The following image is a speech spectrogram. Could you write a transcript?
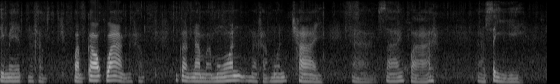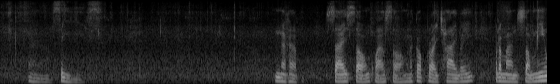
ติเมตรนะครับ ความกว้างนะครับ แล้วก็นำมาม้วนนะครับม้วนชายซ้ายขวาสี่สี่นะครับซ้ายสองขวาสองแล้วก็ปล่อยชายไว้ประมาณสองนิ้ว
